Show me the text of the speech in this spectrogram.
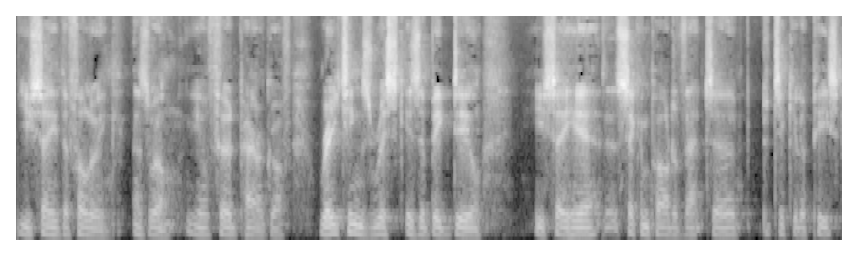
You say the following as well, your third paragraph. Ratings risk is a big deal. You say here, the second part of that uh, particular piece,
